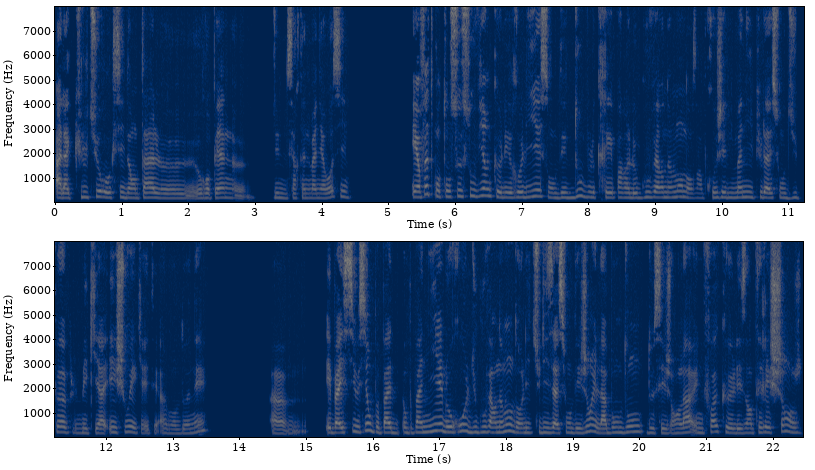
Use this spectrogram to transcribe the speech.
à la culture occidentale euh, européenne d'une certaine manière aussi. Et en fait, quand on se souvient que les reliés sont des doubles créés par le gouvernement dans un projet de manipulation du peuple, mais qui a échoué qui a été abandonné, et ben ici aussi, on peut pas, on peut pas nier le rôle du gouvernement dans l'utilisation des gens et l'abandon de ces gens-là une fois que les intérêts changent.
